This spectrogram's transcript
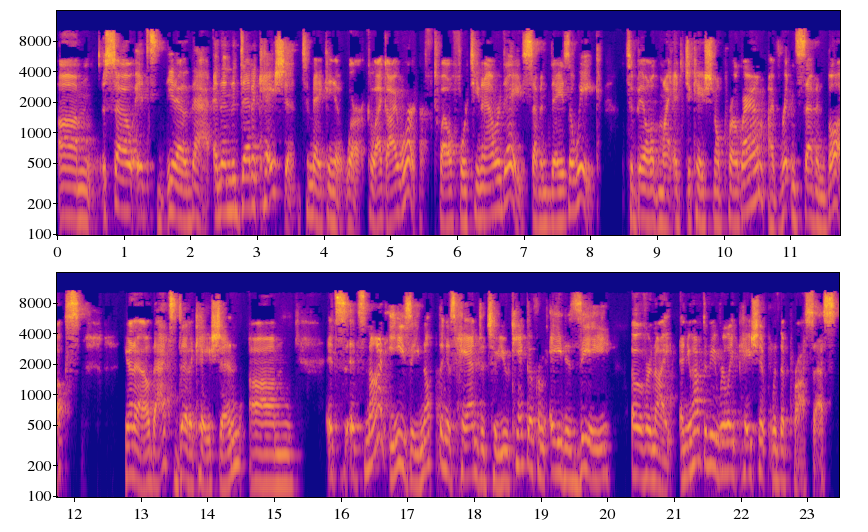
Um, so it's, you know, that. And then the dedication to making it work. Like I work 12, 14 hour days, seven days a week to build my educational program. I've written seven books. You know, that's dedication. Um, it's, it's not easy. Nothing is handed to you. You can't go from A to Z overnight and you have to be really patient with the process.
